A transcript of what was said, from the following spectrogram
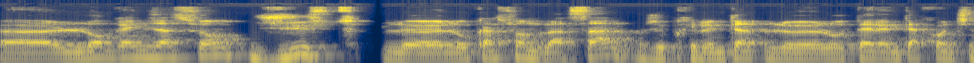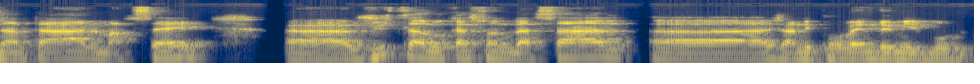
L'organisation, juste le, location de la salle. J'ai pris l'hôtel intercontinental Marseille. Juste la location de la salle, j'en ai pour 22 000 boules.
